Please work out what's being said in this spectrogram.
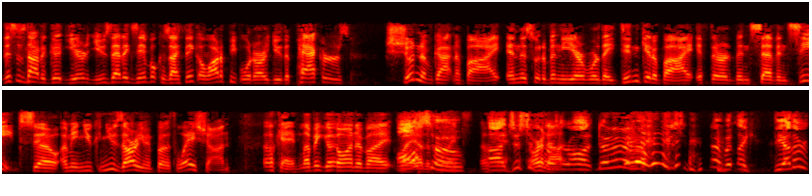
this is not a good year to use that example because I think a lot of people would argue the Packers shouldn't have gotten a bye, and this would have been the year where they didn't get a bye if there had been seven seeds. So, I mean, you can use the argument both ways, Sean. Okay, let me go on to my, my other also, points. uh, just to or further not. on, no, no, no, no, just, no, but like the other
